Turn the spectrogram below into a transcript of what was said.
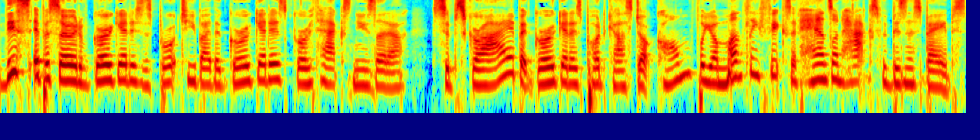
This episode of Grow Getters is brought to you by the Grow Getters Growth Hacks newsletter. Subscribe at growgetterspodcast.com for your monthly fix of hands on hacks for business babes.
